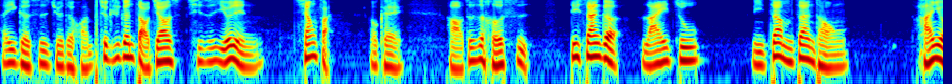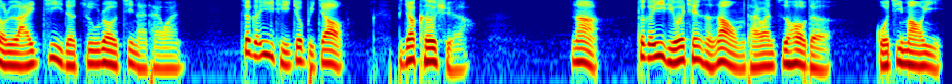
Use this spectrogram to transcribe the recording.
那一个是觉得环，就是跟早教其实有点相反。OK，好，这是合适。第三个来猪，你赞不赞同含有来剂的猪肉进来台湾？这个议题就比较比较科学了。那这个议题会牵扯上我们台湾之后的国际贸易，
